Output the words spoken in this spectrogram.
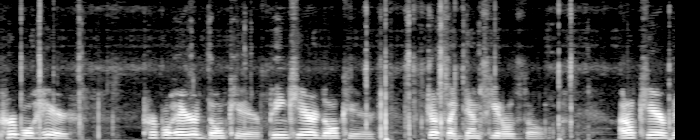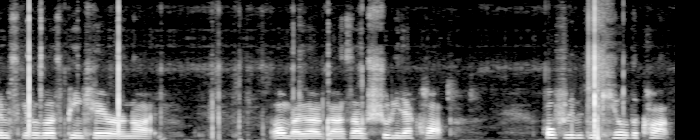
purple hair. Purple hair, don't care. Pink hair, don't care. Just like them Skittles, though. I don't care if them Skittles has pink hair or not. Oh my god, guys, I was shooting that cop. Hopefully we can kill the cop.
